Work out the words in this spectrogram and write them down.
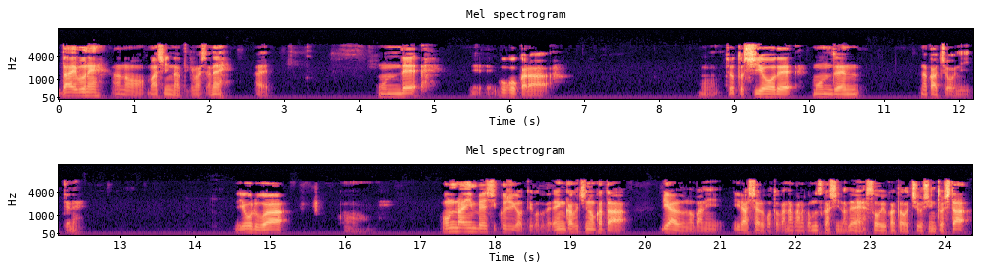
だいぶね、あの、マシになってきましたね。はい。ほんで、えー、午後から、うん、ちょっと仕様で門前中町に行ってね。夜は、オンラインベーシック授業ということで、遠隔地の方、リアルの場にいらっしゃることがなかなか難しいので、そういう方を中心とした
